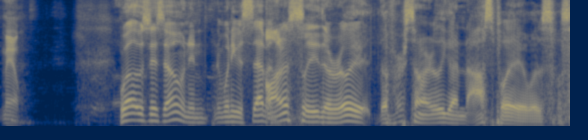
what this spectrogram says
male. Well, it was his own, and when he was seven. Honestly, the really the first time I really got an osplay was, was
